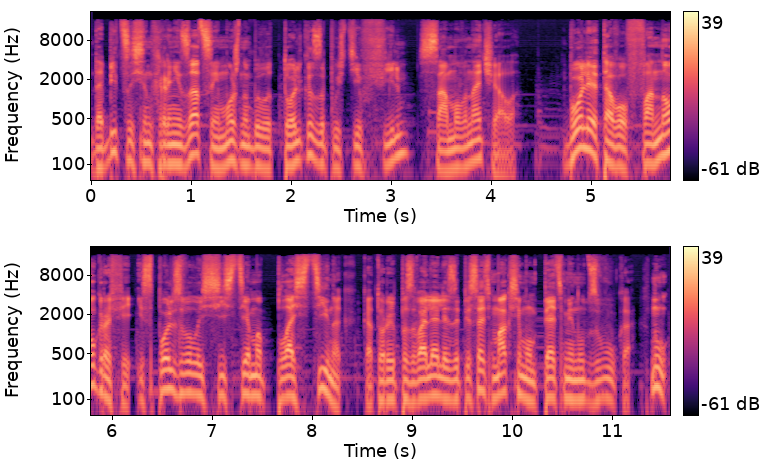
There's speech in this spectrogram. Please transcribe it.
добиться синхронизации можно было только запустив фильм с самого начала. Более того, в фонографе использовалась система пластинок, которые позволяли записать максимум 5 минут звука. Ну,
